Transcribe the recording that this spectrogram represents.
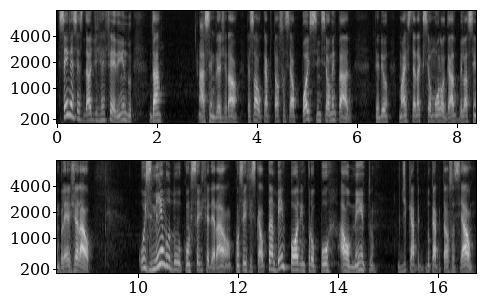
Sem necessidade de referendo da Assembleia Geral. Pessoal, o capital social pode sim ser aumentado entendeu? Mas terá que ser homologado pela Assembleia Geral. Os membros do Conselho Federal, Conselho Fiscal, também podem propor aumento de, do capital social?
